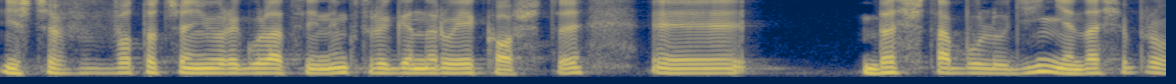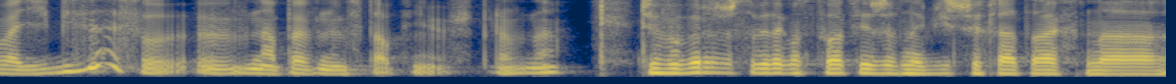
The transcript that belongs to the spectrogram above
Jeszcze w otoczeniu regulacyjnym, który generuje koszty, y, bez sztabu ludzi nie da się prowadzić biznesu y, na pewnym stopniu już, prawda? Czy wyobrażasz sobie taką sytuację, że w najbliższych latach na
